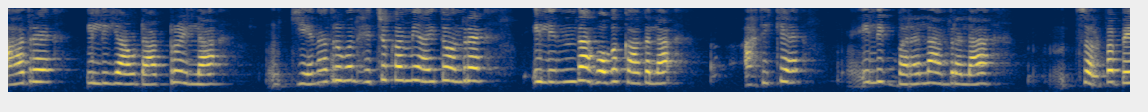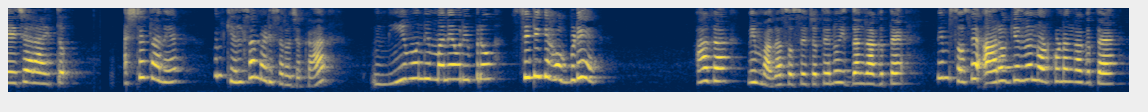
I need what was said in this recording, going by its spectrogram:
ಆದರೆ ಇಲ್ಲಿ ಯಾವ ಡಾಕ್ಟ್ರು ಇಲ್ಲ. ಏನಾದರೂ ಒಂದು ಹೆಚ್ಚು ಕಮ್ಮಿ ಆಯಿತು ಅಂದರೆ ಇಲ್ಲಿಂದ ಹೋಗೋಕ್ಕಾಗಲ್ಲ. ಅದಕ್ಕೆ ಇಲ್ಲಿಗೆ ಬರಲ್ಲ ಅಂದ್ರಲ್ಲ. ಸ್ವಲ್ಪ ಬೇಜಾರಾಯಿತು. ಅಷ್ಟೇ ತಾನೇ. ಒಂದು ಕೆಲಸ ಮಾಡಿ ಸರೋಜಕ್ಕ. ನೀವು ನಿಮ್ಮ ಮನೆಯವರಿಬ್ಬರು ಸಿಟಿಗೆ ಹೋಗ್ಬಿಡಿ. ಆಗ ನಿಮ್ಮ ಮಗ ಸೊಸೆ ಜೊತೆನೂ ಇದ್ದಂಗಾಗುತ್ತೆ. ನಿಮ್ಮ ಸೊಸೆ ಆರೋಗ್ಯನೂ ನೋಡ್ಕೊಂಡಂಗಾಗುತ್ತೆ.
